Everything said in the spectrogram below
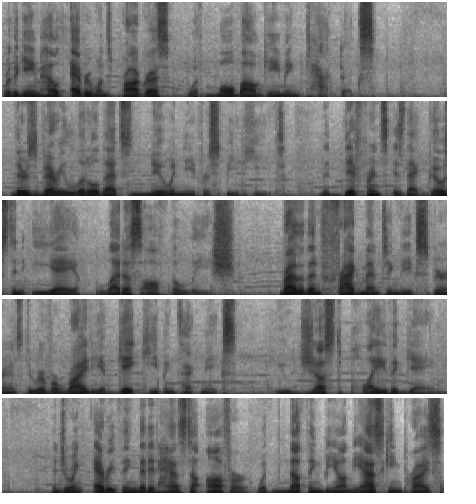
where the game held everyone's progress with mobile gaming tactics. There's very little that's new in Need for Speed Heat. The difference is that Ghost and EA let us off the leash. Rather than fragmenting the experience through a variety of gatekeeping techniques, you just play the game, enjoying everything that it has to offer with nothing beyond the asking price.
